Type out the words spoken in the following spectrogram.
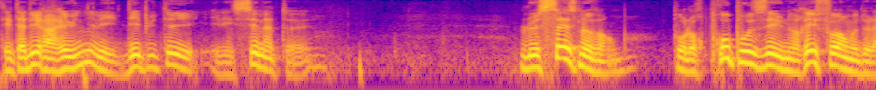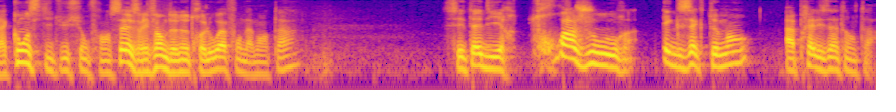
c'est-à-dire à réunir les députés et les sénateurs le 16 novembre pour leur proposer une réforme de la Constitution française, réforme de notre loi fondamentale, c'est-à-dire trois jours exactement après les attentats.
